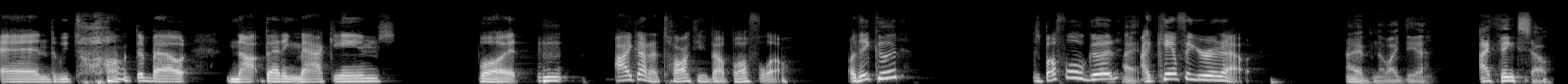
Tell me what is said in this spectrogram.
and we talked about not betting MAC games, but mm-hmm. I gotta talk to you about Buffalo. Are they good? Is Buffalo good? I- I can't figure it out. I have no idea. I think so.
